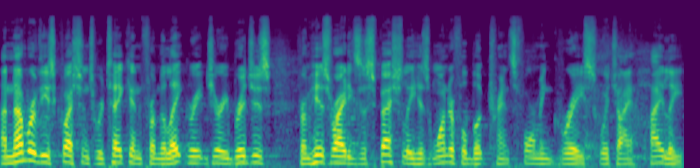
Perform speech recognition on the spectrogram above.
A number of these questions were taken from the late, great Jerry Bridges, from his writings, especially his wonderful book, Transforming Grace, which I highly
